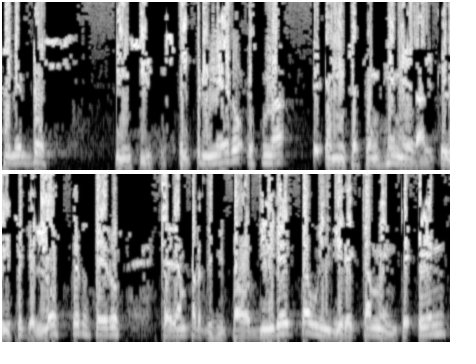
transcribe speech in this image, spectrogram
tiene dos incisos. El primero es una enunciación general que dice que los terceros que hayan participado directa o indirectamente en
